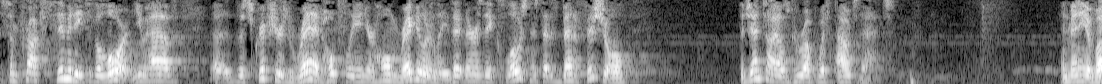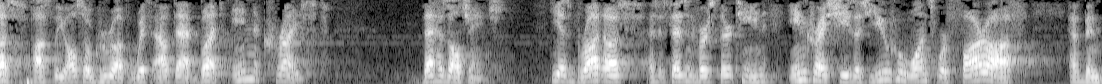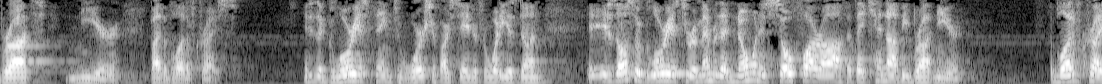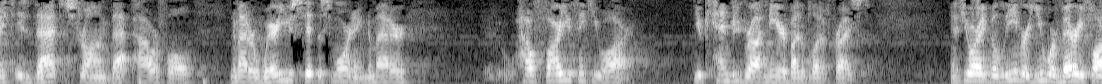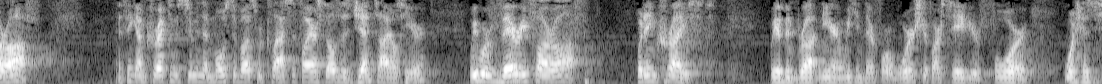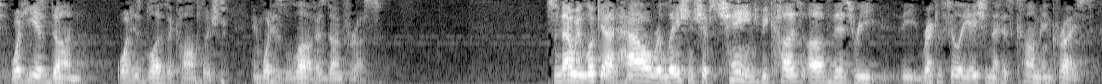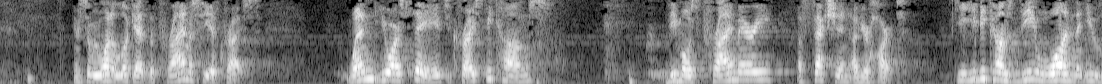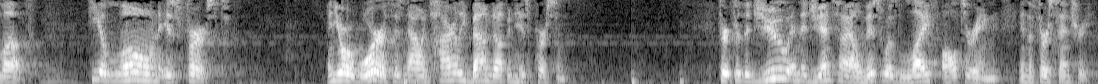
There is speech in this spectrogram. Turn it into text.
some proximity to the Lord. You have uh, the scriptures read, hopefully, in your home regularly. There is a closeness that is beneficial. The Gentiles grew up without that. And many of us possibly also grew up without that. But in Christ, that has all changed. He has brought us, as it says in verse 13, in Christ Jesus, you who once were far off have been brought near by the blood of Christ. It is a glorious thing to worship our Savior for what He has done. It is also glorious to remember that no one is so far off that they cannot be brought near. The blood of Christ is that strong, that powerful, no matter where you sit this morning, no matter how far you think you are, you can be brought near by the blood of Christ. And if you are a believer, you were very far off. I think I'm correct in assuming that most of us would classify ourselves as Gentiles here. We were very far off. But in Christ, we have been brought near, and we can therefore worship our Savior for what, has, what He has done what His blood has accomplished, and what His love has done for us. So now we look at how relationships change because of this re, the reconciliation that has come in Christ. And so we want to look at the primacy of Christ. When you are saved, Christ becomes the most primary affection of your heart. He, he becomes the one that you love. He alone is first. And your worth is now entirely bound up in His person. For, for the Jew and the Gentile, this was life altering in the first century.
